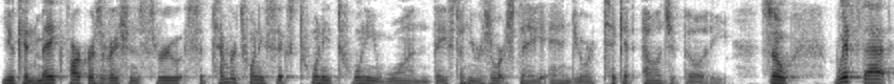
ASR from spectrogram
You can make park reservations through September 26, 2021, based on your resort stay and your ticket eligibility. So, with that,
